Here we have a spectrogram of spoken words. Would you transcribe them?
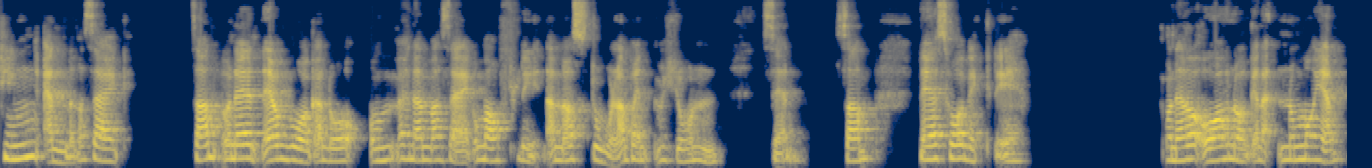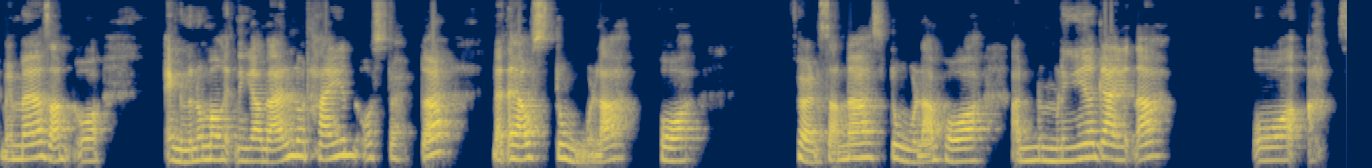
ting endrer seg. Sant? Og det, det å våge da å ombestemme seg og bare flyte med å stole på intuisjonen sin, sant? det er så viktig. Og det var òg noe nummer hjelper meg med. Sant? Og englenummer likevel, og tegn og støtte. det er å stole på følelsene, stole på at du blir guidet, og at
